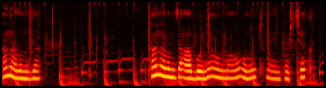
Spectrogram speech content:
Kanalımıza kanalımıza abone olmayı unutmayın. Hoşça kalın.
